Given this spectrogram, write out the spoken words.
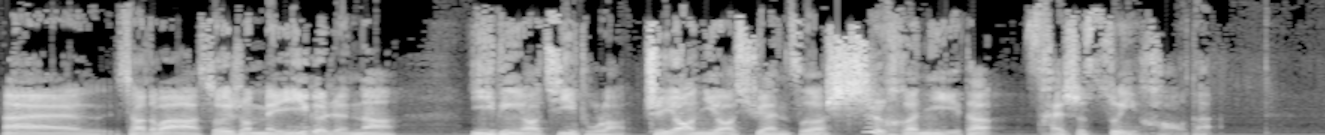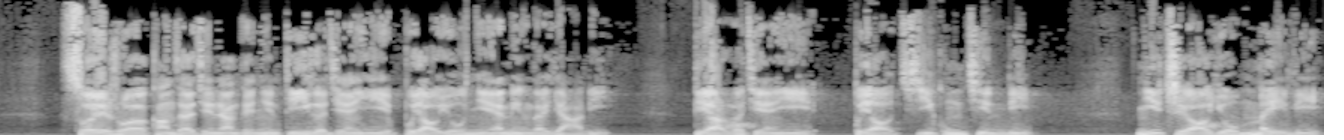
哎，晓得吧？所以说，每一个人呢，一定要记住了，只要你要选择适合你的，才是最好的。所以说，刚才金山给您第一个建议，不要有年龄的压力；第二个建议，不要急功近利。你只要有魅力，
